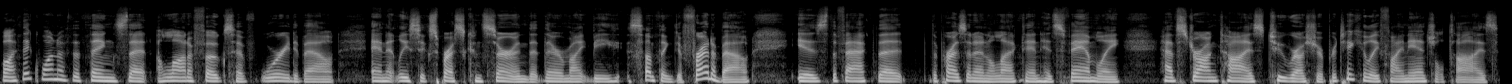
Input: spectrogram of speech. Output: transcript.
Well, I think one of the things that a lot of folks have worried about and at least expressed concern that there might be something to fret about is the fact that the president elect and his family have strong ties to Russia, particularly financial ties.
